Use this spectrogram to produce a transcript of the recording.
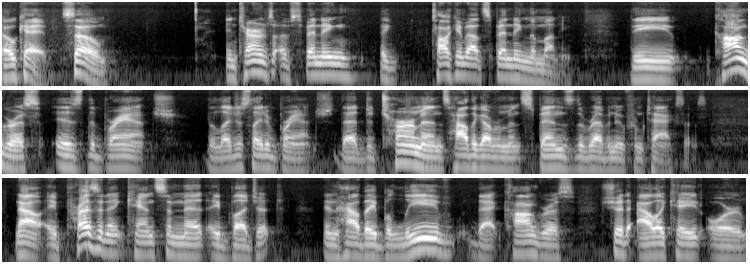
Okay, so in terms of spending, uh, talking about spending the money, the Congress is the branch, the legislative branch, that determines how the government spends the revenue from taxes. Now, a president can submit a budget and how they believe that Congress should allocate or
